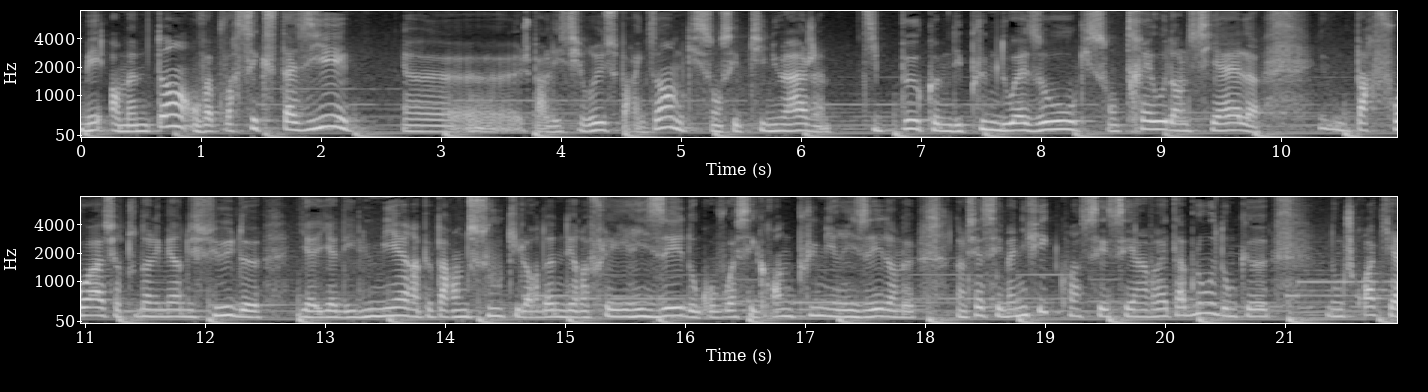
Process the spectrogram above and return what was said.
Mais en même temps, on va pouvoir s'extasier je parle des cirrus par exemple, qui sont ces petits nuages un petit peu comme des plumes d'oiseaux qui sont très hauts dans le ciel. Parfois, surtout dans les mers du Sud, il y, a des lumières un peu par en dessous qui leur donnent des reflets irisés. Donc on voit ces grandes plumes irisées dans le, dans le ciel. C'est magnifique, quoi. C'est un vrai tableau. Donc, euh, donc je crois qu'il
